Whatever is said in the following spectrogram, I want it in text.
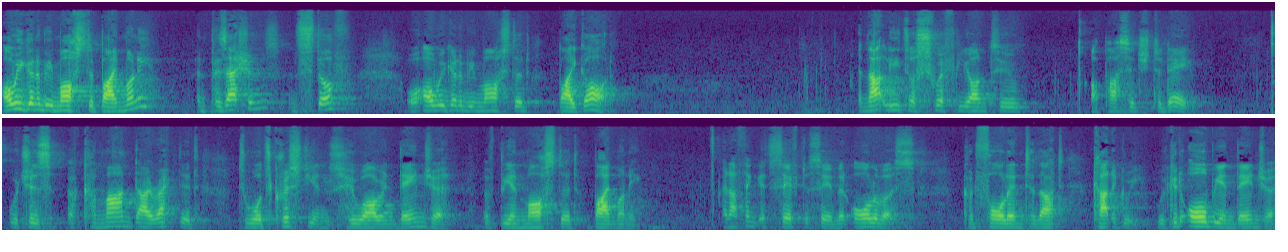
Are we going to be mastered by money and possessions and stuff? Or are we going to be mastered by God? And that leads us swiftly on to our passage today, which is a command directed towards Christians who are in danger of being mastered by money. And I think it's safe to say that all of us could fall into that category. We could all be in danger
